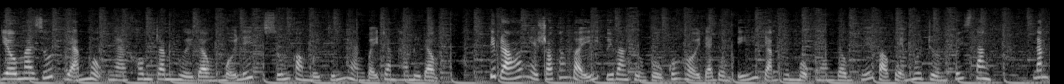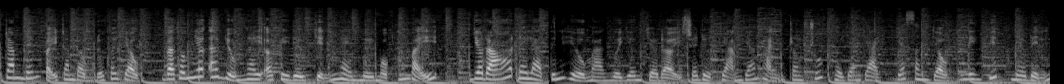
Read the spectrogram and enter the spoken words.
Dầu ma rút giảm 1.010 đồng mỗi lít xuống còn 19.720 đồng. Tiếp đó, ngày 6 tháng 7, Ủy ban Thường vụ Quốc hội đã đồng ý giảm thêm 1.000 đồng thuế bảo vệ môi trường với xăng, 500 đến 700 đồng đối với dầu và thống nhất áp dụng ngay ở kỳ điều chỉnh ngày 11 tháng 7. Do đó, đây là tín hiệu mà người dân chờ đợi sẽ được giảm giá mạnh trong suốt thời gian dài, giá xăng dầu liên tiếp nêu đỉnh.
